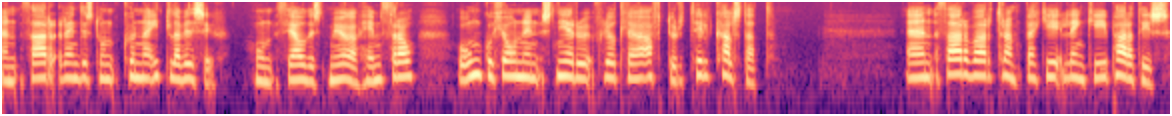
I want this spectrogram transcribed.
en þar reyndist hún kunna illa við sig. Hún þjáðist mjög af heimþrá og ungu hjónin snýru fljótlega aftur til Kallstadt. En þar var Trump ekki lengi í paradís.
